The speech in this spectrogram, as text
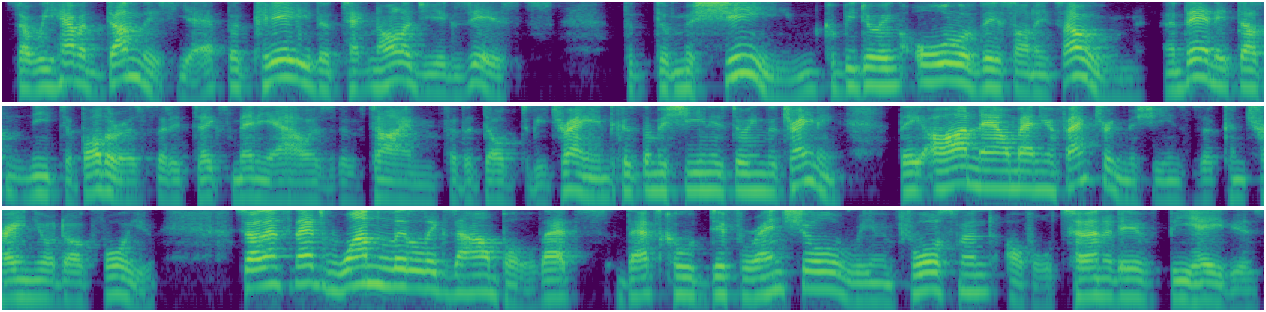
So we haven't done this yet, but clearly the technology exists that the machine could be doing all of this on its own. And then it doesn't need to bother us that it takes many hours of time for the dog to be trained because the machine is doing the training. They are now manufacturing machines that can train your dog for you. So that's that's one little example. That's that's called differential reinforcement of alternative behaviors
